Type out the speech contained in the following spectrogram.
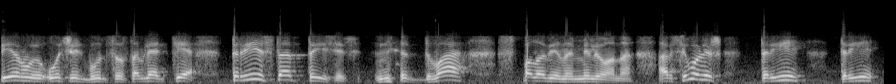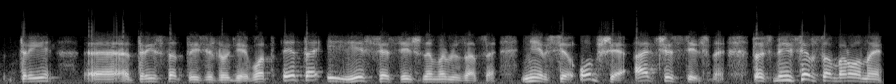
первую очередь будут составлять те 300 тысяч, не 2,5 миллиона, а всего лишь 3 3, 3, 300 тысяч людей. Вот это и есть частичная мобилизация. Не всеобщая, а частичная. То есть Министерство обороны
